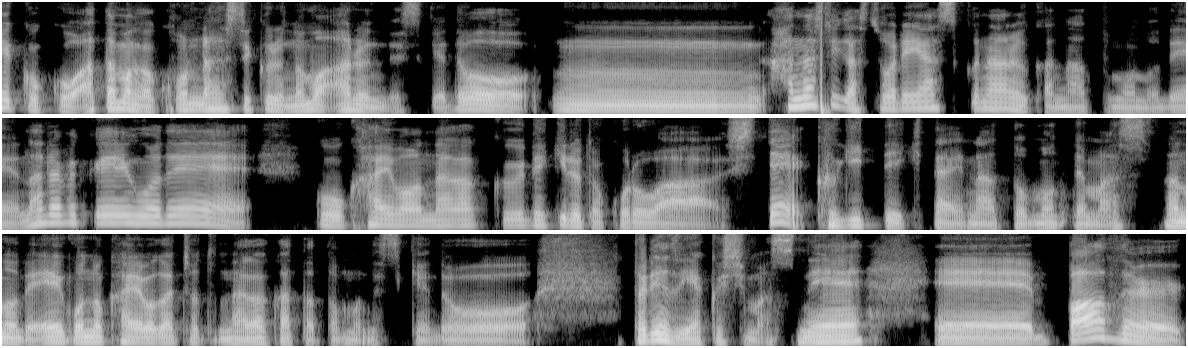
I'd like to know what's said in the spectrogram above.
結構こう頭が混乱してくるのもあるんですけど、うん、話がそれやすくなるかなと思うので、なるべく英語で、こう、会話を長くできるところはして、区切っていきたいなと思ってます。なので、英語の会話がちょっと長かったと思うんですけど、とりあえず訳しますね。えー bother っ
